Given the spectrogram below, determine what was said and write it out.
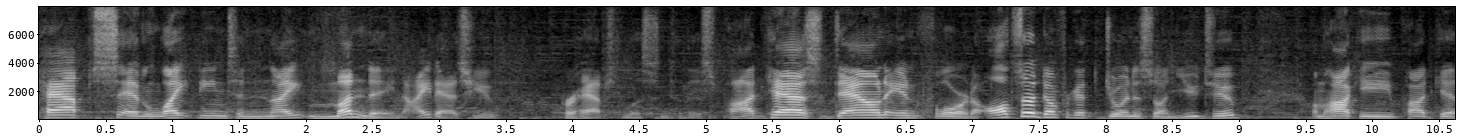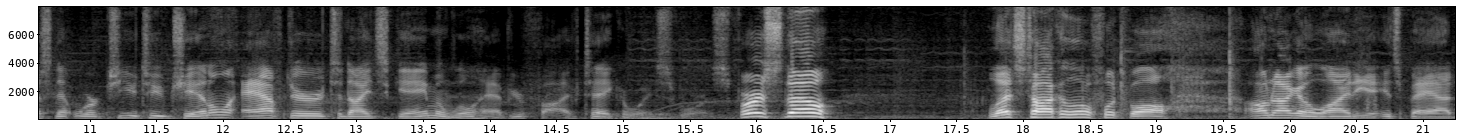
Caps and Lightning tonight, Monday night, as you perhaps listen to this podcast down in Florida. Also, don't forget to join us on YouTube on Hockey Podcast Network's YouTube channel after tonight's game, and we'll have your five takeaways for us. First, though, let's talk a little football. I'm not going to lie to you, it's bad.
